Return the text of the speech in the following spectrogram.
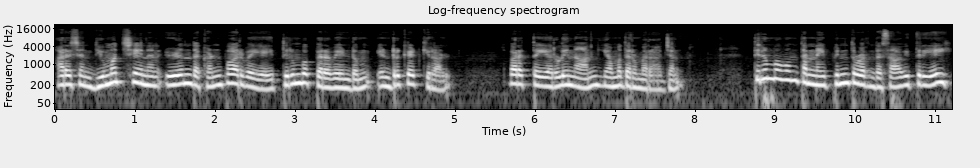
அரசன் தியுமத்சேனன் இழந்த கண் பார்வையை திரும்பப் பெற வேண்டும் என்று கேட்கிறாள். வரத்தை அருளினான் யமதர்மராஜன். திரும்பவும் தன்னை பின்தொடர்ந்த சாவித்திரியை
